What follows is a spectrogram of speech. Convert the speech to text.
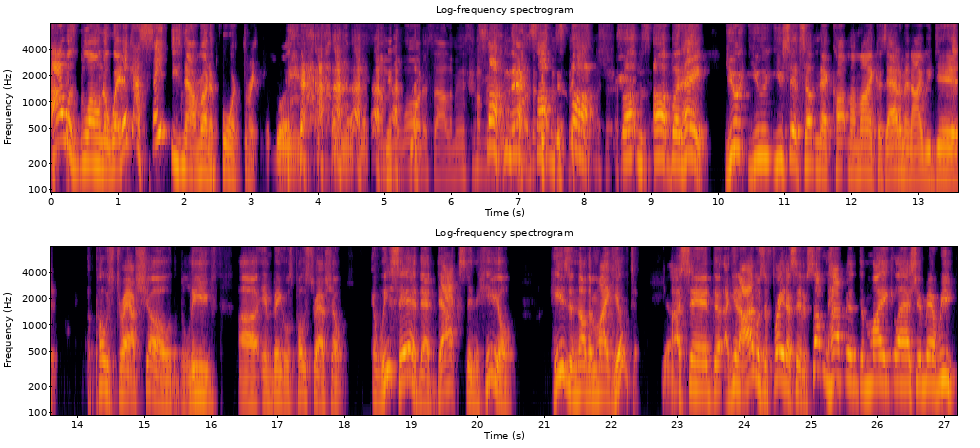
I was blown away. They got safeties now running four three. Boy, Some in the water, Solomon. Some something water. something's up. Something's up. But hey, you you you said something that caught my mind because Adam and I we did a post draft show, the Bleav uh, in Bengals post draft show, and we said that Daxton Hill, he's another Mike Hilton. Yeah. I said, uh, you know, I was afraid. I said, if something happened to Mike last year, man, we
